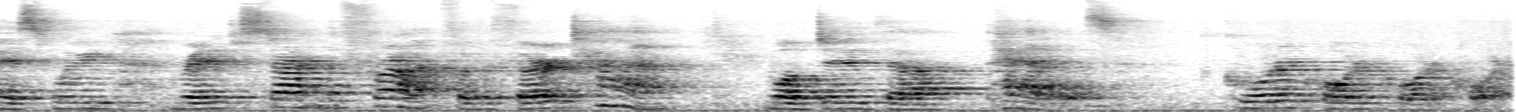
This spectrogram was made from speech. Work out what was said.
as we're ready to start in the front for the third time, we'll do the paddles. Quarter, quarter, quarter, quarter.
